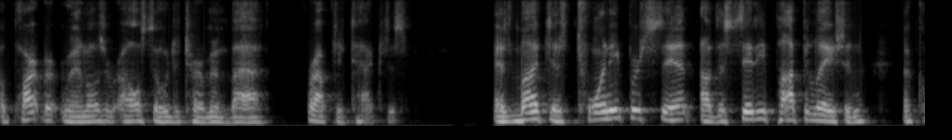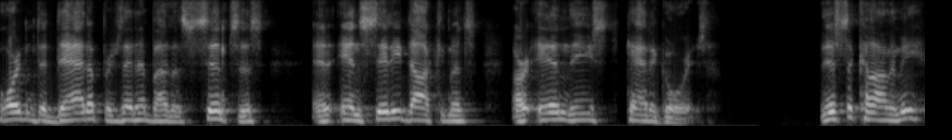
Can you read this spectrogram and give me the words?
Apartment rentals are also determined by property taxes. As much as 20% of the city population, according to data presented by the census and in city documents, are in these categories. This economy,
